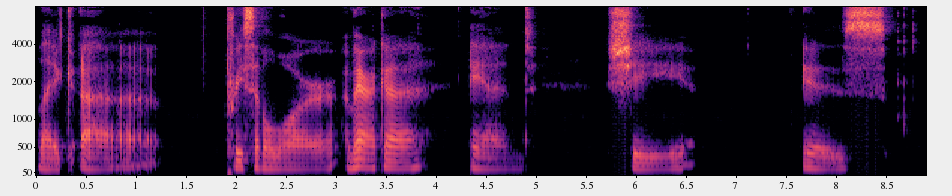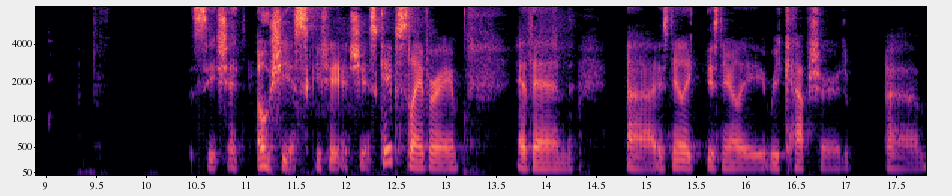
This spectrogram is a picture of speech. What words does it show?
like uh, pre Civil War America, and she is see she oh she she, she escapes slavery and then uh, is nearly is nearly recaptured um,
